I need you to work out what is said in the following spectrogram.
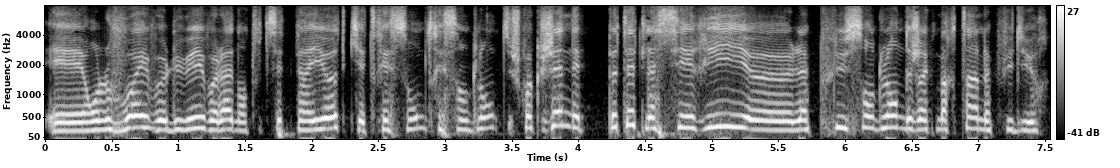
Et on le voit évoluer voilà, dans toute cette période qui est très sombre, très sanglante. Je crois que Gênes est peut-être la série euh, la plus sanglante de Jacques Martin, la plus dure.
